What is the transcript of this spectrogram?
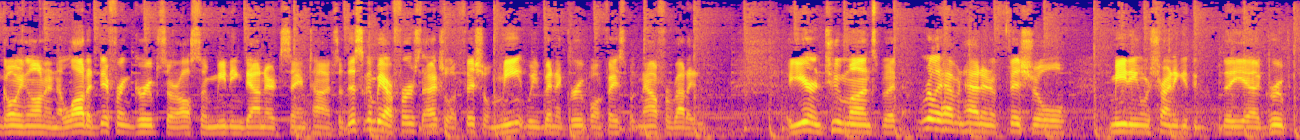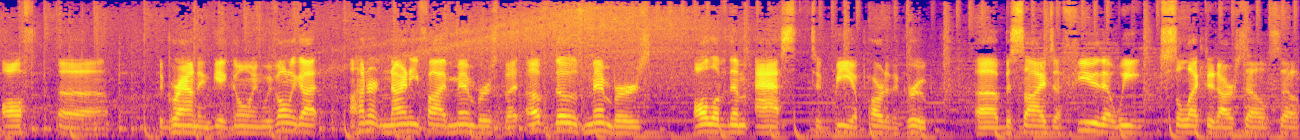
going on, and a lot of different groups are also meeting down there at the same time. So this is going to be our first actual official meet. We've been a group on Facebook now for about a, a year and two months, but really haven't had an official meeting. We're trying to get the, the uh, group off uh, the ground and get going. We've only got 195 members, but of those members, all of them asked to be a part of the group. Uh, besides a few that we selected ourselves. So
